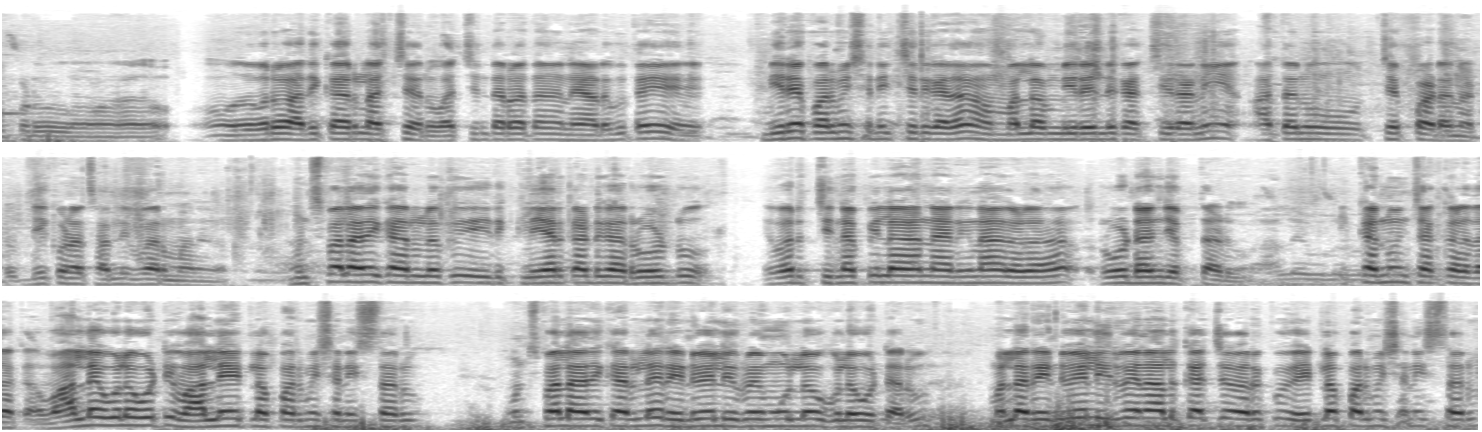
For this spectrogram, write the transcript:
ఇప్పుడు ఎవరో అధికారులు వచ్చారు. వచ్చిన తర్వాత నేను అడిగితే మీరే పర్మిషన్ ఇచ్చారు కదా మళ్ళీ మీరెందుకు వచ్చారని అతను చెప్పాడు అన్నట్టు. దీకొండ సందీప్ వర్మ మున్సిపల్ అధికారులకు ఇది క్లియర్ కట్గా రోడ్డు ఎవరు చిన్నపిల్ల అని అడిగినా కూడా రోడ్ అని చెప్తాడు. ఇక్కడ నుంచి అక్కడ దాకా. వాళ్ళే ఉలగొట్టి వాళ్ళే ఎట్లా పర్మిషన్ ఇస్తారు? మున్సిపల్ అధికారులే రెండు వేల ఇరవై మూడులో ఉలగొట్టారు. మళ్ళీ రెండు వేల ఇరవై నాలుగు వచ్చే వరకు ఎట్లా పర్మిషన్ ఇస్తారు?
